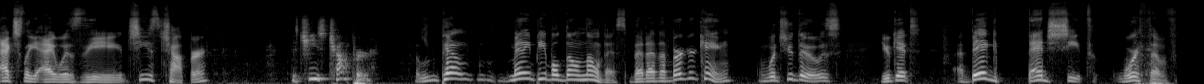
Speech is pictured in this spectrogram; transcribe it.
actually, I was the cheese chopper. The cheese chopper. Many people don't know this, but at the Burger King, what you do is you get a big bed sheet worth of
